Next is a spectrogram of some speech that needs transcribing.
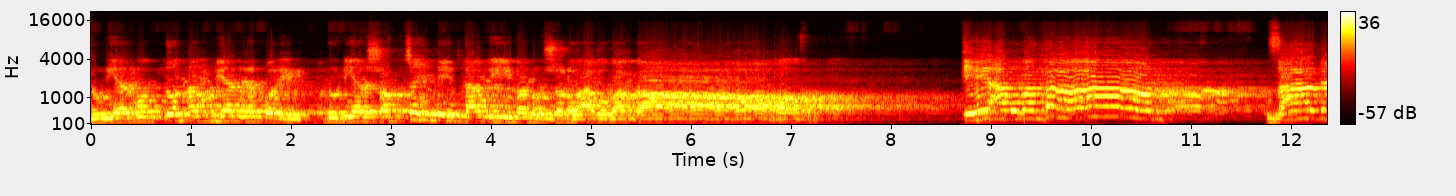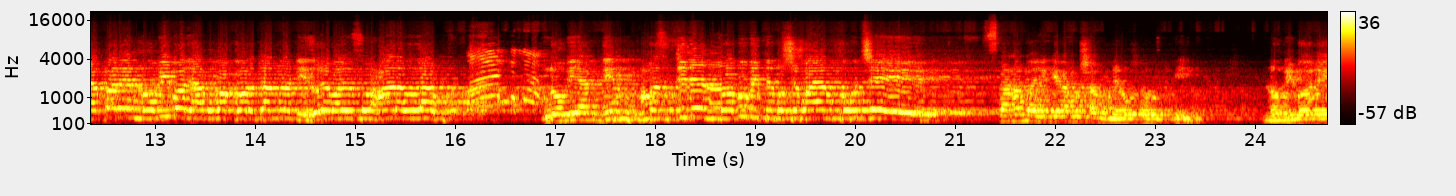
দুনিয়ার মধ্যে আম্বিয়াদের পরে দুনিয়ার সবচাইতে দামি মানুষ হলো আবু বকর আবু বকর, যার ব্যাপারে নবী বলে আবু বকর জান্নাতি। জোরে বলেন, সুবহানাল্লাহ। নবী একদিন মসজিদের নববীতে বসে বয়ান করছে। সাহাবায়ে কেরাম সামনে উপস্থিত। নবী বলে,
